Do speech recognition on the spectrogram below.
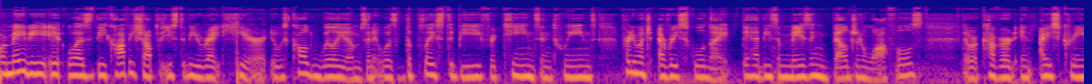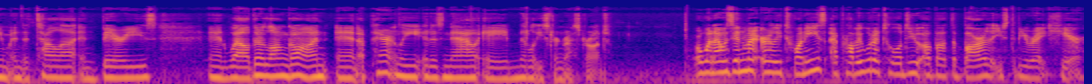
Or maybe it was the coffee shop that used to be right here. It was called Williams and it was the place to be for teens and tweens pretty much every school night. They had these amazing Belgian waffles that were covered in ice cream and Nutella and berries. And well, they're long gone and apparently it is now a Middle Eastern restaurant. Or when I was in my early 20s, I probably would have told you about the bar that used to be right here.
